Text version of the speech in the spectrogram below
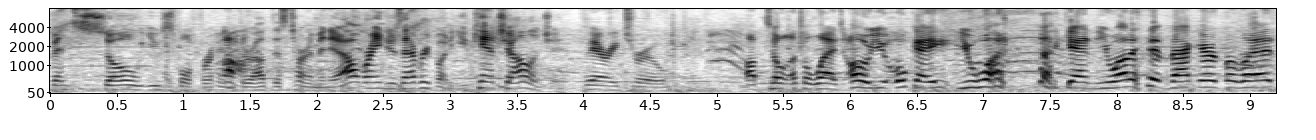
been so useful for him Ah. throughout this tournament. It outranges everybody. You can't challenge it. Very true. Up tilt at the ledge. Oh, you okay? You want again? You want to hit back air at the ledge?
